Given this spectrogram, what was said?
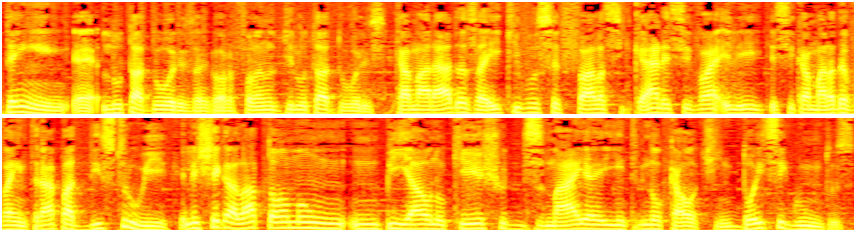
tem é, lutadores agora, falando de lutadores, camaradas aí que você fala assim, cara, esse, vai, ele, esse camarada vai entrar para destruir. Ele chega lá, toma um, um piau no queixo, desmaia e entra em nocaute em dois segundos.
